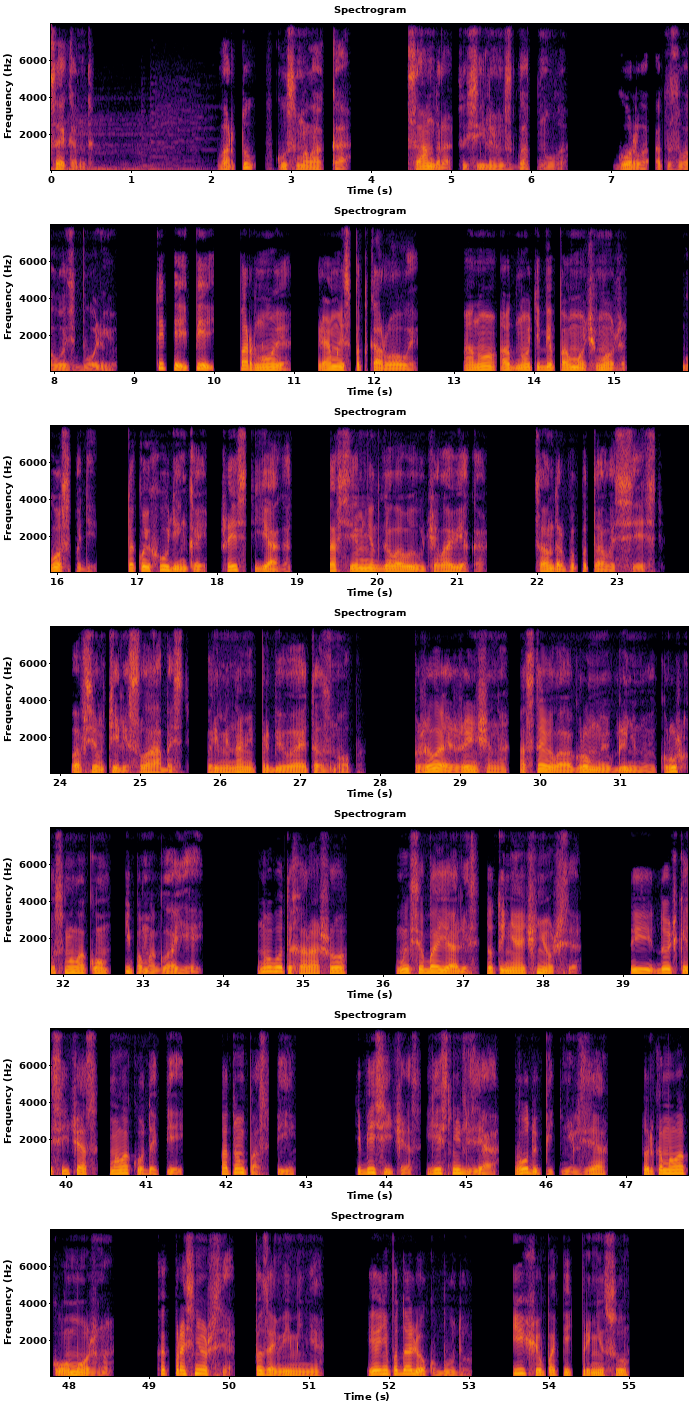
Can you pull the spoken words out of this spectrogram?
Секонд. Во рту вкус молока. Сандра с усилием сглотнула. Горло отозвалось болью. Ты пей, пей, парное, прямо из-под коровы. Оно одно тебе помочь может. Господи, такой худенькой, шесть ягод. Совсем нет головы у человека. Сандра попыталась сесть. Во всем теле слабость, временами пробивает озноб. Пожилая женщина оставила огромную глиняную кружку с молоком и помогла ей. Ну вот и хорошо. Мы все боялись, что ты не очнешься. Ты, дочка, сейчас молоко допей, потом поспи. Тебе сейчас есть нельзя, воду пить нельзя, только молоко можно. Как проснешься, позови меня. Я неподалеку буду. И еще попить принесу.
